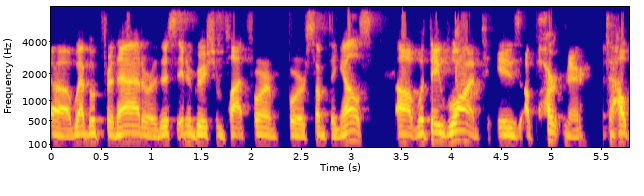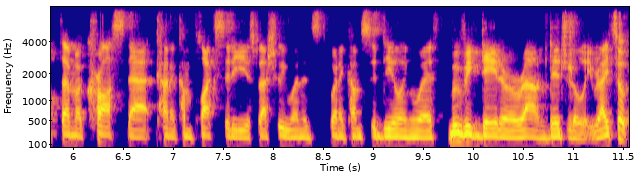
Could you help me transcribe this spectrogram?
uh, webhook for that, or this integration platform for something else. Uh, what they want is a partner to help them across that kind of complexity, especially when it's when it comes to dealing with moving data around digitally, right? So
